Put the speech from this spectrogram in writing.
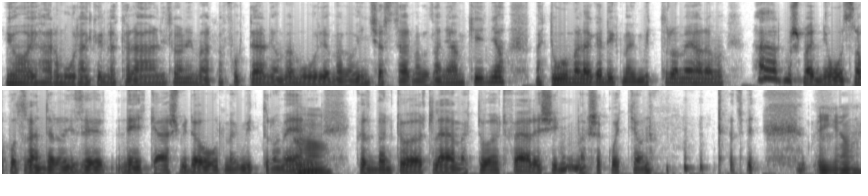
jaj, három óránként le kell állítani, mert meg fog telni a memória, meg a Winchester, meg az anyám kínja, meg túlmelegedik, meg mit tudom én, hanem hát most megy 8 napot rendelel izé 4K-s videót, meg mit tudom én, Aha. közben tölt le, meg tölt fel, és így meg se kottyan. Tehát, hogy... Igen.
